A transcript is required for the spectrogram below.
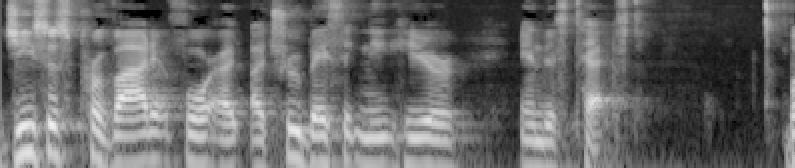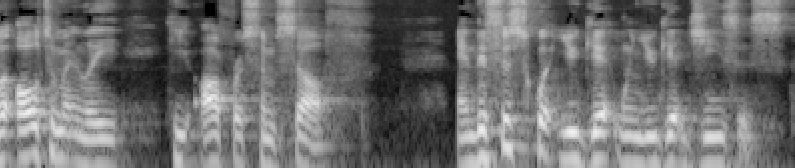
Jesus provided for a, a true basic need here in this text. But ultimately, he offers himself. And this is what you get when you get Jesus.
